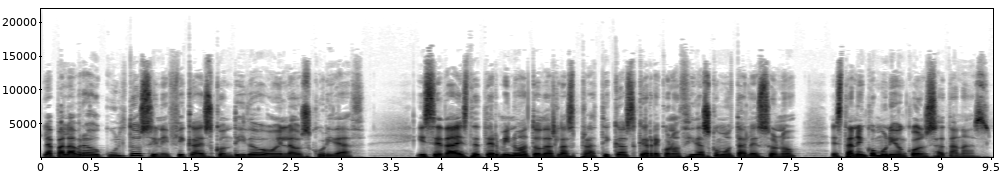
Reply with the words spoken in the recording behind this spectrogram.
La palabra oculto significa escondido o en la oscuridad, y se da este término a todas las prácticas que, reconocidas como tales o no, están en comunión con Satanás.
